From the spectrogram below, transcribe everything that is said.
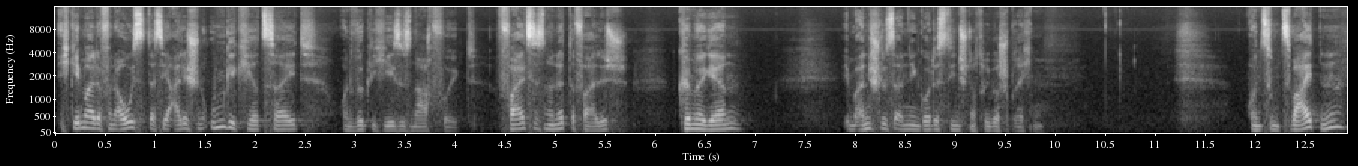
Ich gehe mal davon aus, dass ihr alle schon umgekehrt seid und wirklich Jesus nachfolgt. Falls es noch nicht der Fall ist, können wir gern im Anschluss an den Gottesdienst noch drüber sprechen. Und zum Zweiten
